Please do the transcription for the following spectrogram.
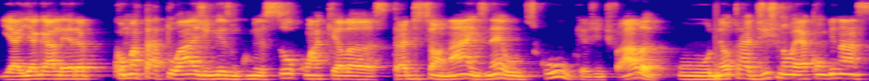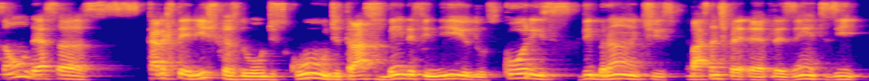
e aí a galera, como a tatuagem mesmo começou com aquelas tradicionais, né, old school, que a gente fala, o neo traditional é a combinação dessas características do old school, de traços bem definidos, cores vibrantes, bastante é, presentes e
